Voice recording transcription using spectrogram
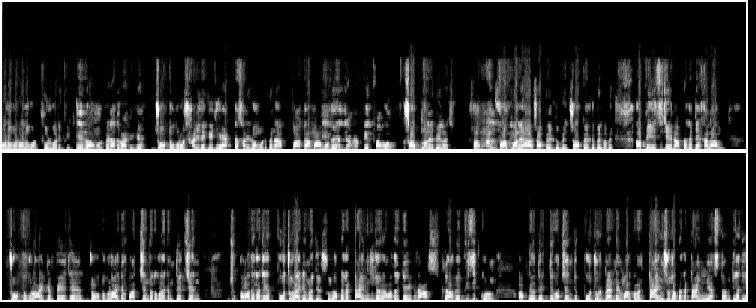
all over all over full body পিন এর রং উঠবে না তো বাটিকে যতগুলো শাড়ি দেখিয়েছি একটা শাড়ি রং উঠবে না পাকা মা পাবে আমরা বেল পাবো? সব মালের বেল আছে। সব মাল সব মালে হ্যাঁ সব বেল টু বেল সব বেল টু বেল পাবেন। আপনি এসেছেন আপনাকে দেখালাম যতগুলো আইটেম পেয়েছে যতগুলো আইটেম পাচ্ছেন যতগুলো আইটেম দেখছেন আমাদের কাছে প্রচুর আইটেম রয়েছে। শুধু আপনাকে টাইম দিতে হবে আমাদেরকে এখানে আসতে হবে ভিজিট করুন। আপনিও দেখতে পাচ্ছেন যে প্রচুর ব্র্যান্ডের মাল পাবেন। টাইম শুধু আপনাকে টাইম নিয়ে আসতে হবে ঠিক আছে?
